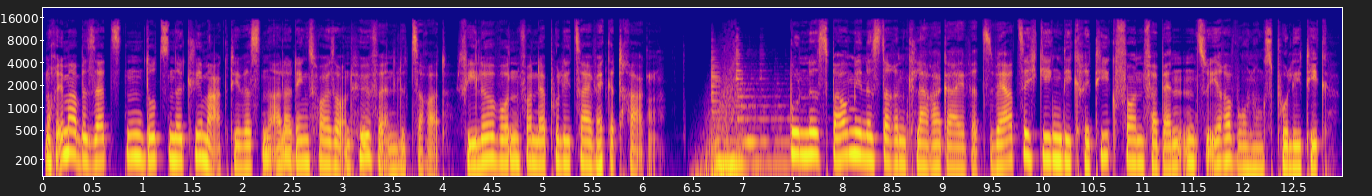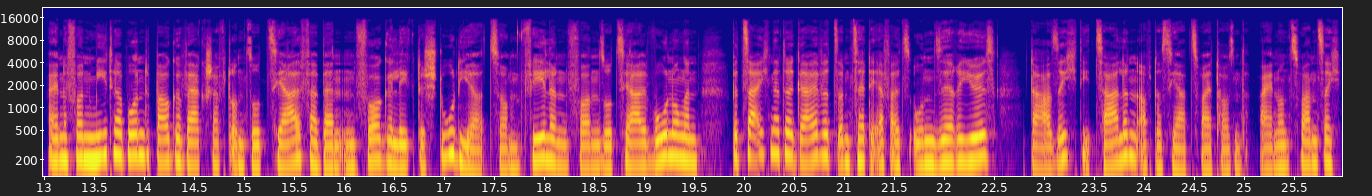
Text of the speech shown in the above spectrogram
Noch immer besetzten Dutzende Klimaaktivisten allerdings Häuser und Höfe in Lützerath. Viele wurden von der Polizei weggetragen. Bundesbauministerin Clara Geiwitz wehrt sich gegen die Kritik von Verbänden zu ihrer Wohnungspolitik. Eine von Mieterbund, Baugewerkschaft und Sozialverbänden vorgelegte Studie zum Fehlen von Sozialwohnungen bezeichnete Geiwitz im ZDF als unseriös, da sich die Zahlen auf das Jahr 2021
